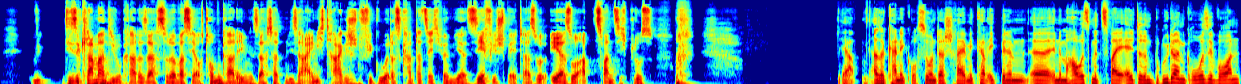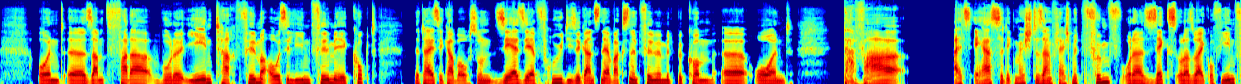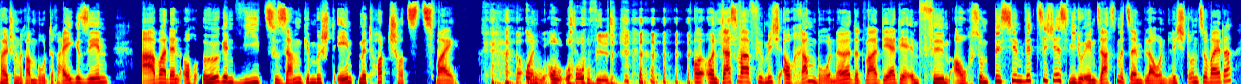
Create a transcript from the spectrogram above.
diese Klammer, die du gerade sagst, oder was ja auch Tom gerade eben gesagt hat, mit dieser eigentlich tragischen Figur, das kam tatsächlich bei mir sehr viel später, also eher so ab 20 plus. Ja, also kann ich auch so unterschreiben. Ich, hab, ich bin im, äh, in einem Haus mit zwei älteren Brüdern groß geworden und äh, samt Vater wurde jeden Tag Filme ausgeliehen, Filme geguckt. Das heißt, ich habe auch so ein sehr, sehr früh diese ganzen Erwachsenenfilme mitbekommen äh, und da war als erste, ich möchte sagen, vielleicht mit fünf oder sechs oder so, ich auf jeden Fall schon Rambo 3 gesehen, aber dann auch irgendwie zusammengemischt eben mit Hotshots 2. oh, und, oh, oh, oh, wild. und, und, das war für mich auch Rambo, ne? Das war der, der im Film auch so ein bisschen witzig ist, wie du eben sagst, mit seinem blauen Licht und so weiter.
